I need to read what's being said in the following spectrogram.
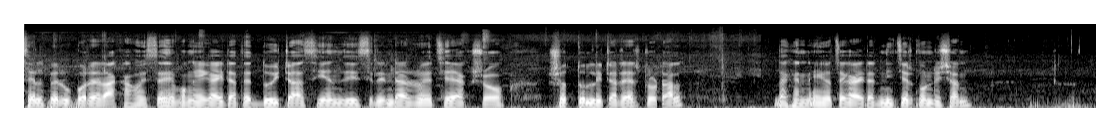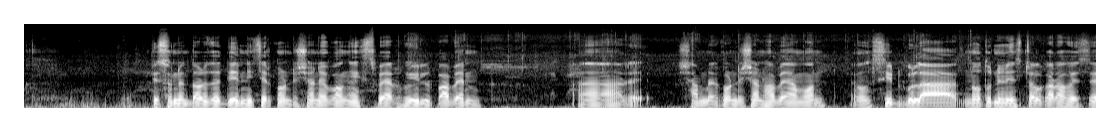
সেলফের উপরে রাখা হয়েছে। এবং এই গাড়িটাতে দুইটা সিএনজি সিলিন্ডার রয়েছে, একশো সত্তর লিটারের টোটাল দেখেন, এই হচ্ছে গাড়িটার নিচের কন্ডিশন পিছনের দরজা দিয়ে নিচের কন্ডিশন এবং এক্সপায়ার হুইল পাবেন, আর সামনের কন্ডিশন হবে এমন। এবং সিটগুলা নতুন ইনস্টল করা হয়েছে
